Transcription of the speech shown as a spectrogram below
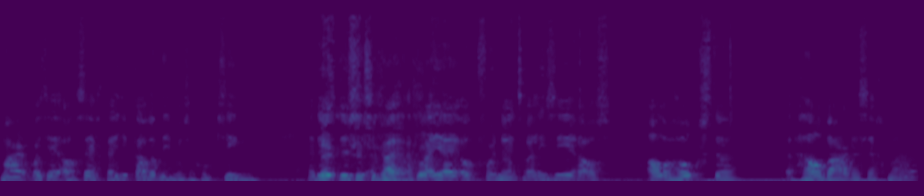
Maar wat jij al zegt, hè, je kan het niet meer zo goed zien. En dus Nee, dus ga, meer, ga jij ook voor neutraliseren als allerhoogste eh, haalbare, zeg maar?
